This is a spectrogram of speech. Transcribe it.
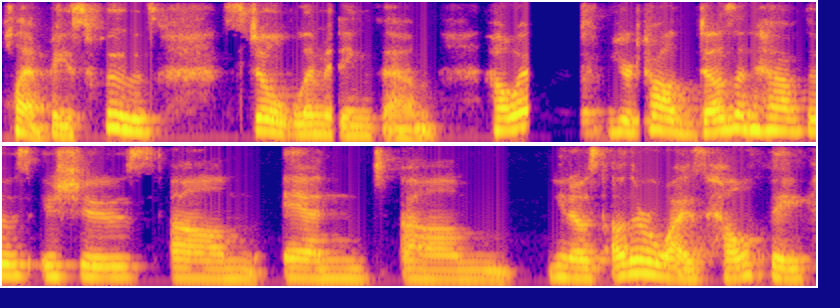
plant-based foods, still limiting them. However, your child doesn't have those issues um, and um, you know is otherwise healthy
